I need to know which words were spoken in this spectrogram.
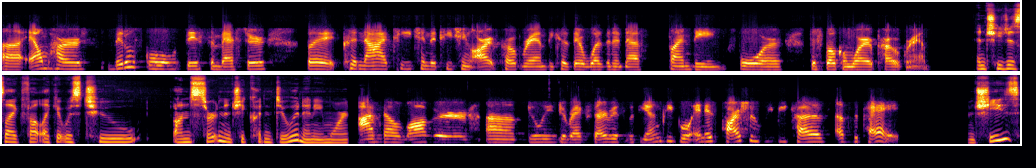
uh, Elmhurst Middle School this semester, but could not teach in the teaching art program because there wasn't enough funding for the spoken word program. And she just like felt like it was too uncertain and she couldn't do it anymore. I'm no longer um, doing direct service with young people, and it's partially because of the pay. And she's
